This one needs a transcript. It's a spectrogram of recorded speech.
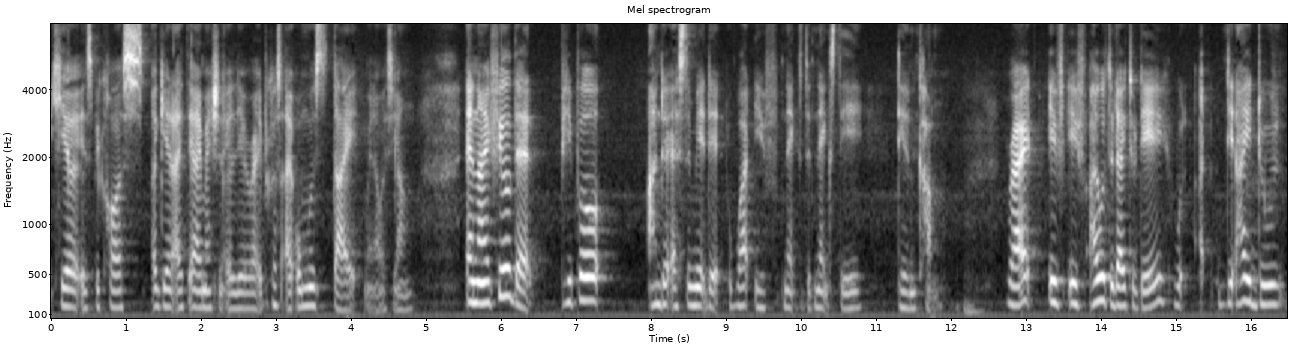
here is because again I think I mentioned earlier, right? Because I almost died when I was young. And I feel that people underestimate that what if next the next day didn't come right? If if I were to die today, would I- did I do?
